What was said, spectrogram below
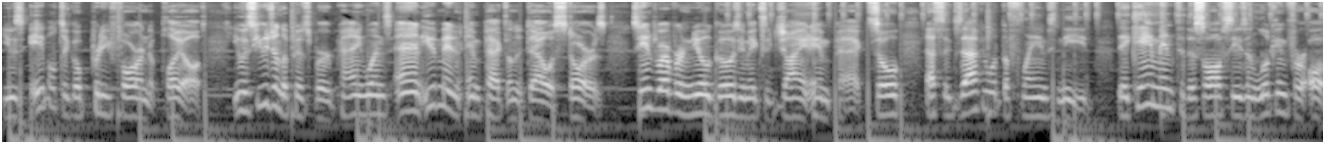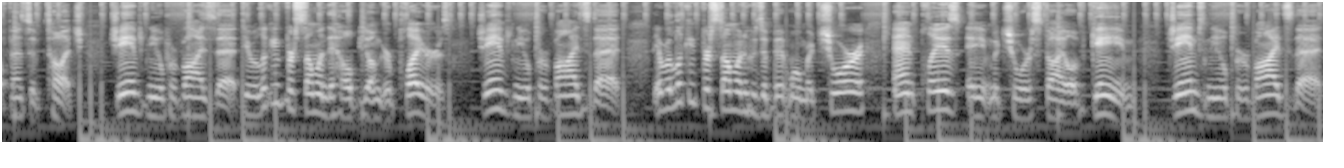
he was able to go pretty far in the playoffs. He was huge on the Pittsburgh Penguins and even made an impact on the Dallas Stars. Seems wherever Neal goes, he makes a giant impact, so that's exactly what the Flames need. They came into this offseason looking for offensive touch. James Neal provides that. They were looking for someone to help younger players. James Neal provides that. They were looking for someone who's a bit more mature and plays a mature style of game. James Neal provides that.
